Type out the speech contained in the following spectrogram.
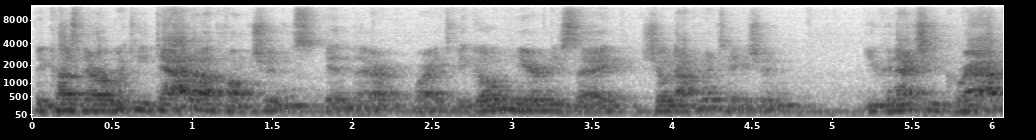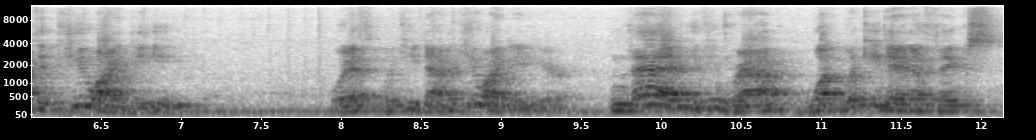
because there are Wikidata functions in there, right? If you go in here and you say, show documentation, you can actually grab the QID with Wikidata QID here. And then you can grab what Wikidata thinks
